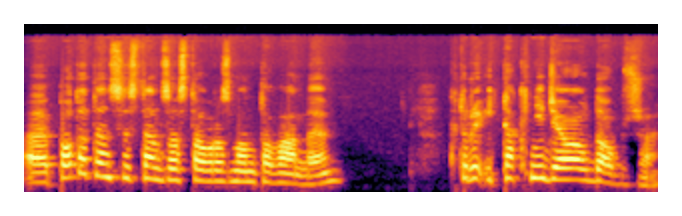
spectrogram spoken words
E, po to ten system został rozmontowany, który i tak nie działał dobrze.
